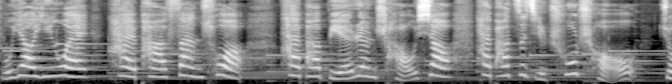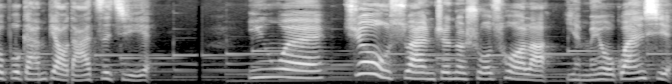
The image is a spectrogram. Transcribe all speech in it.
不要因为害怕犯错、害怕别人嘲笑、害怕自己出丑，就不敢表达自己。因为就算真的说错了也没有关系，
